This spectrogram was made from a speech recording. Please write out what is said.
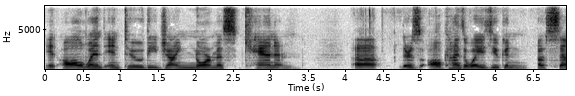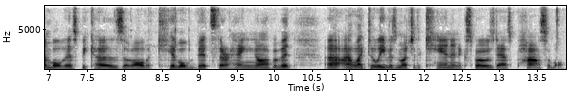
It all went into the ginormous cannon. Uh, there's all kinds of ways you can assemble this because of all the kibble bits that are hanging off of it. Uh, I like to leave as much of the cannon exposed as possible.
